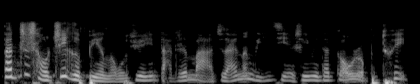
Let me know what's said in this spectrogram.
但至少这个病呢，我觉得你打针吧，就还能理解，是因为它高热不退。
